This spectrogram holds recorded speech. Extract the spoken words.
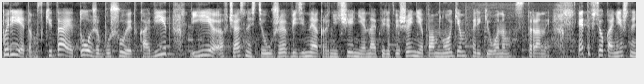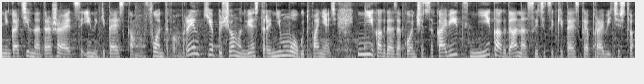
При этом в Китае тоже бушует ковид, и в частности уже введены ограничения на передвижение по многим регионам страны. Это все, конечно, негативно отражается и на китайском фондовом рынке, причем инвесторы не могут понять, ни когда закончится ковид, ни когда насытится китайское правительство.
